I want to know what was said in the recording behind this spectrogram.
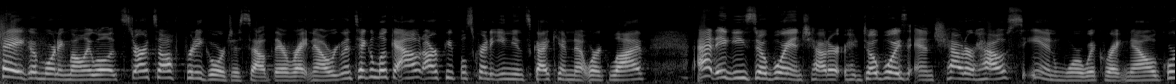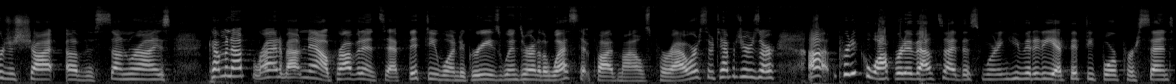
Hey, good morning, Molly. Well, it starts off pretty gorgeous out there right now. We're going to take a look out our People's Credit Union Skycam Network live. At Iggy's Doughboy and Chowder, Doughboys and Chowder House in Warwick right now. A gorgeous shot of the sunrise coming up right about now. Providence at 51 degrees. Winds are out of the west at 5 miles per hour. So temperatures are uh, pretty cooperative outside this morning. Humidity at 54%.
